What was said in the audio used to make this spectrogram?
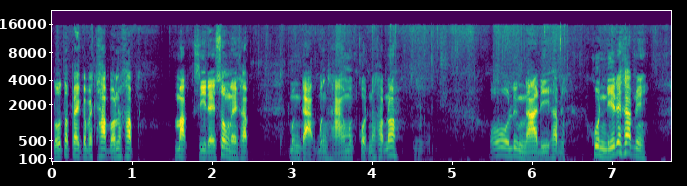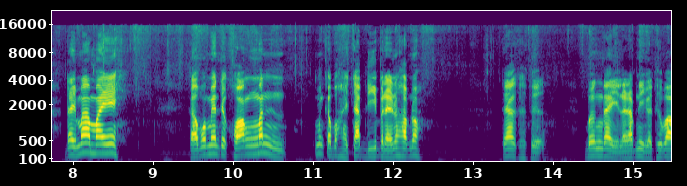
ตัวต่อไปก็ไปทับเอานะครับหมักสีใดส่งเลยครับเมืองดากเมืองหางเมืองกดนะครับเนาะโอ้ลึงนาดีครับนี่คุณดีเด้อครับนี่ ได้มาใหม่กับว่าแม่นเจ้องมัน มันกับว่าให้จับดีไปไหนใดเนาะครับเนาะแต่ก็คือเบิ้งได้ระดับนี้ก็ถือว่า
